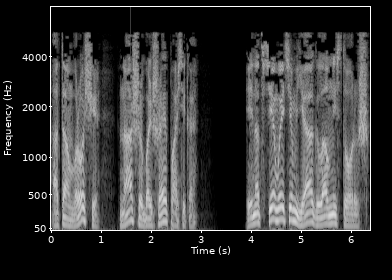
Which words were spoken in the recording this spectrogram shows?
А там в роще наша большая пасека». И над всем этим я главный сторож.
